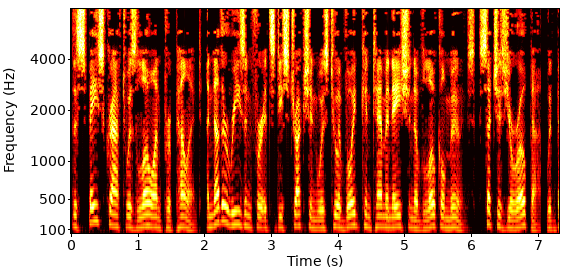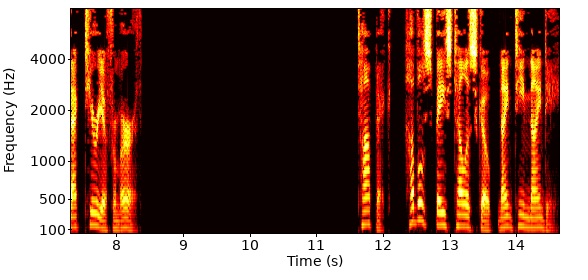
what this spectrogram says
The spacecraft was low on propellant. Another reason for its destruction was to avoid contamination of local moons, such as Europa, with bacteria from Earth. Topic: Hubble Space Telescope 1990.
